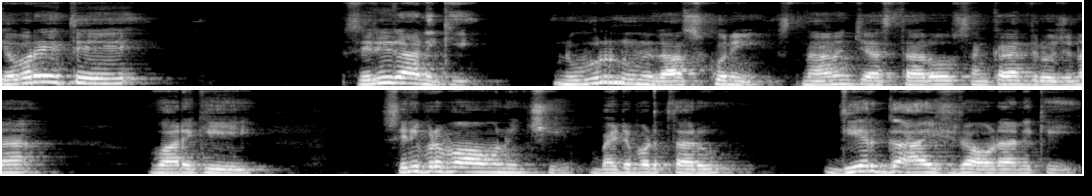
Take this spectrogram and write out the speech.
ఎవరైతే శరీరానికి నువ్వులు నూనె రాసుకొని స్నానం చేస్తారో సంక్రాంతి రోజున వారికి శని ప్రభావం నుంచి బయటపడతారు. దీర్ఘ ఆయుష్ రావడానికి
